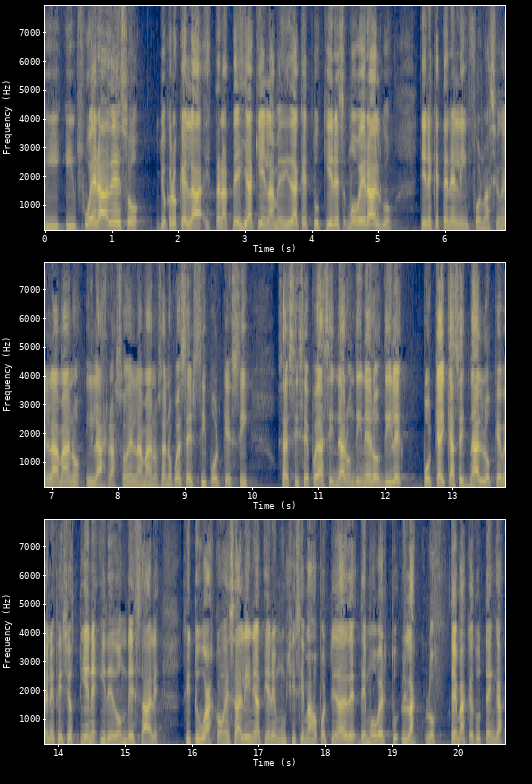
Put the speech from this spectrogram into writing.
y, y fuera de eso, yo creo que la estrategia aquí, en la medida que tú quieres mover algo, tienes que tener la información en la mano y la razón en la mano. O sea, no puede ser sí porque sí. O sea, si se puede asignar un dinero, dile por qué hay que asignarlo, qué beneficios tiene y de dónde sale. Si tú vas con esa línea, tienes muchísimas oportunidades de, de mover tu- las- los temas que tú tengas,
